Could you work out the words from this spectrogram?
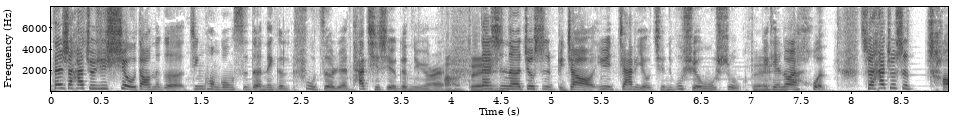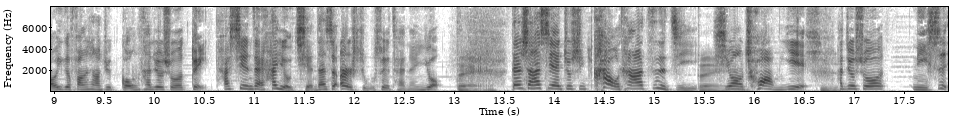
但是他就去嗅到那个金控公司的那个负责人，他其实有个女儿，但是呢，就是比较因为家里有钱，就不学无术，每天都在混，所以他就是朝一个方向去攻。他就说，对他现在他有钱，但是二十五岁才能用，对，但是他现在就是靠他自己，希望创业，他就说。你是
